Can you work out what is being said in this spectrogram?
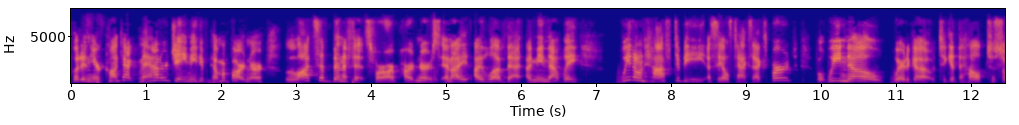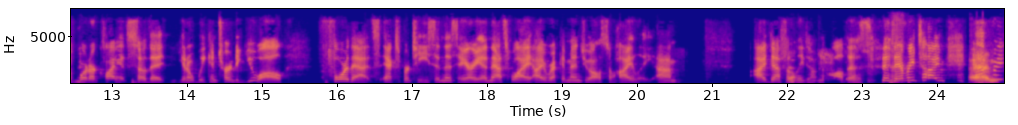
put in here, contact Matt or Jamie to become a partner. Lots of benefits for our partners. And I, I love that. I mean, that way we don't have to be a sales tax expert, but we know where to go to get the help to support our clients so that, you know, we can turn to you all for that expertise in this area. And that's why I recommend you all so highly. Um, I definitely don't know all this. and every time, every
